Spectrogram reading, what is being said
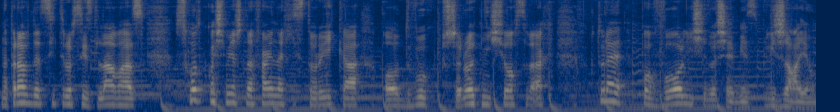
Naprawdę Citrus jest dla was słodko-śmieszna, fajna historyjka o dwóch przyrodnich siostrach, które powoli się do siebie zbliżają.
